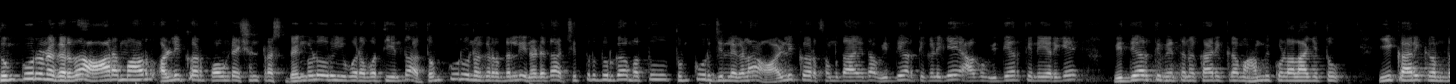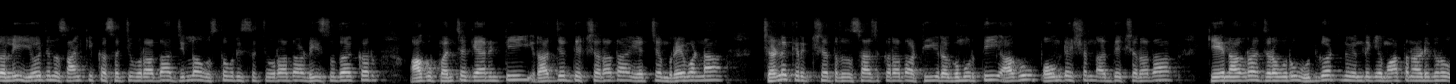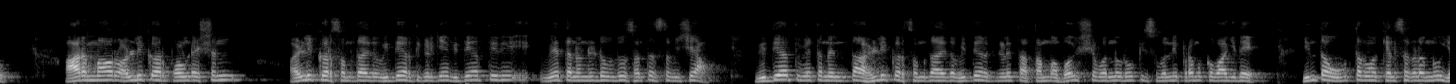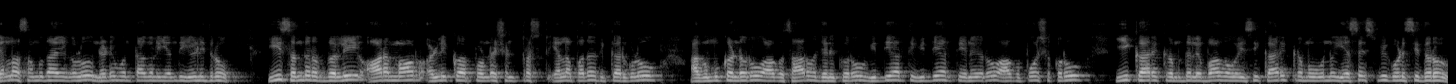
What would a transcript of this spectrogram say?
ತುಮಕೂರು ನಗರದ R M R Hallikar foundation trust Bengaluru ಇವರ ವತಿಯಿಂದ ತುಮಕೂರು ನಗರದಲ್ಲಿ ನಡೆದ ಚಿತ್ರದುರ್ಗ ಮತ್ತು ತುಮಕೂರು ಜಿಲ್ಲೆಗಳ ಹಳ್ಳಿಕಾರ್ ಸಮುದಾಯದ ವಿದ್ಯಾರ್ಥಿಗಳಿಗೆ ಹಾಗೂ ವಿದ್ಯಾರ್ಥಿನಿಯರಿಗೆ ವಿದ್ಯಾರ್ಥಿ ವೇತನ ಕಾರ್ಯಕ್ರಮ ಹಮ್ಮಿಕೊಳ್ಳಲಾಗಿತ್ತು. ಈ ಕಾರ್ಯಕ್ರಮದಲ್ಲಿ ಯೋಜನಾ ಸಾಂಖ್ಯಿಕ ಸಚಿವರಾದ, ಜಿಲ್ಲಾ ಉಸ್ತುವಾರಿ ಸಚಿವರಾದ ಡಿ ಸುಧಾಕರ್ ಹಾಗೂ ಪಂಚ ಗ್ಯಾರಂಟಿ ರಾಜ್ಯಾಧ್ಯಕ್ಷರಾದ ಎಚ್ ಎಂ ರೇವಣ್ಣ, ಚಳ್ಳಕೆರೆ ಕ್ಷೇತ್ರದ ಶಾಸಕರಾದ ಟಿ ರಘುಮೂರ್ತಿ ಹಾಗೂ ಫೌಂಡೇಶನ್ ಅಧ್ಯಕ್ಷರಾದ ಕೆ ನಾಗರಾಜ್ರವರು ಉದ್ಘಾಟನೆಯೊಂದಿಗೆ ಮಾತನಾಡಿದರು. R M R Hallikar foundation, Hallikar ಸಮುದಾಯದ ವಿದ್ಯಾರ್ಥಿಗಳಿಗೆ ವಿದ್ಯಾರ್ಥಿ ವೇತನ ನೀಡುವುದು ಸಂತಸದ ವಿಷಯ. ವಿದ್ಯಾರ್ಥಿ ವೇತನದಿಂದ ಹಳ್ಳಿಕರ್ ಸಮುದಾಯದ ವಿದ್ಯಾರ್ಥಿಗಳಿಂದ ತಮ್ಮ ಭವಿಷ್ಯವನ್ನು ರೂಪಿಸುವಲ್ಲಿ ಪ್ರಮುಖವಾಗಿದೆ. ಇಂಥ ಉತ್ತಮ ಕೆಲಸಗಳನ್ನು ಎಲ್ಲ ಸಮುದಾಯಗಳು ನಡೆಯುವಂತಾಗಲಿ ಎಂದು ಹೇಳಿದರು. ಈ ಸಂದರ್ಭದಲ್ಲಿ R M R Hallikar foundation trust ಎಲ್ಲ ಪದಾಧಿಕಾರಿಗಳು ಹಾಗೂ ಮುಖಂಡರು ಹಾಗೂ ಸಾರ್ವಜನಿಕರು, ವಿದ್ಯಾರ್ಥಿ ವಿದ್ಯಾರ್ಥಿನಿಯರು ಹಾಗೂ ಪೋಷಕರು ಈ ಕಾರ್ಯಕ್ರಮದಲ್ಲಿ ಭಾಗವಹಿಸಿ ಕಾರ್ಯಕ್ರಮವನ್ನು ಯಶಸ್ವಿಗೊಳಿಸಿದರು.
